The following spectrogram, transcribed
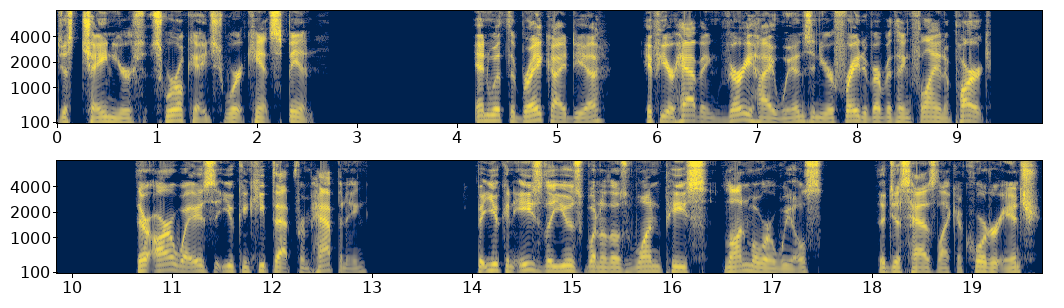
just chain your squirrel cage to where it can't spin. And with the brake idea, if you're having very high winds and you're afraid of everything flying apart, there are ways that you can keep that from happening, but you can easily use one of those one piece lawnmower wheels that just has like a quarter inch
